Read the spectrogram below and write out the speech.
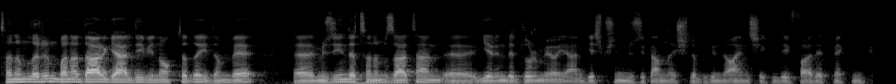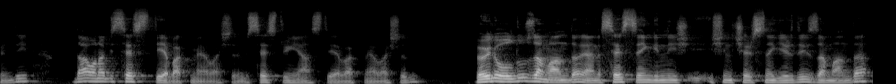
tanımların bana dar geldiği bir noktadaydım ve e, müziğin de tanımı zaten e, yerinde durmuyor. Yani geçmişin müzik anlayışıyla bugünü aynı şekilde ifade etmek mümkün değil. Daha ona bir ses diye bakmaya başladım. Bir ses dünyası diye bakmaya başladım. Böyle olduğu zaman da yani ses zenginliği iş- işin içerisine girdiği zaman da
